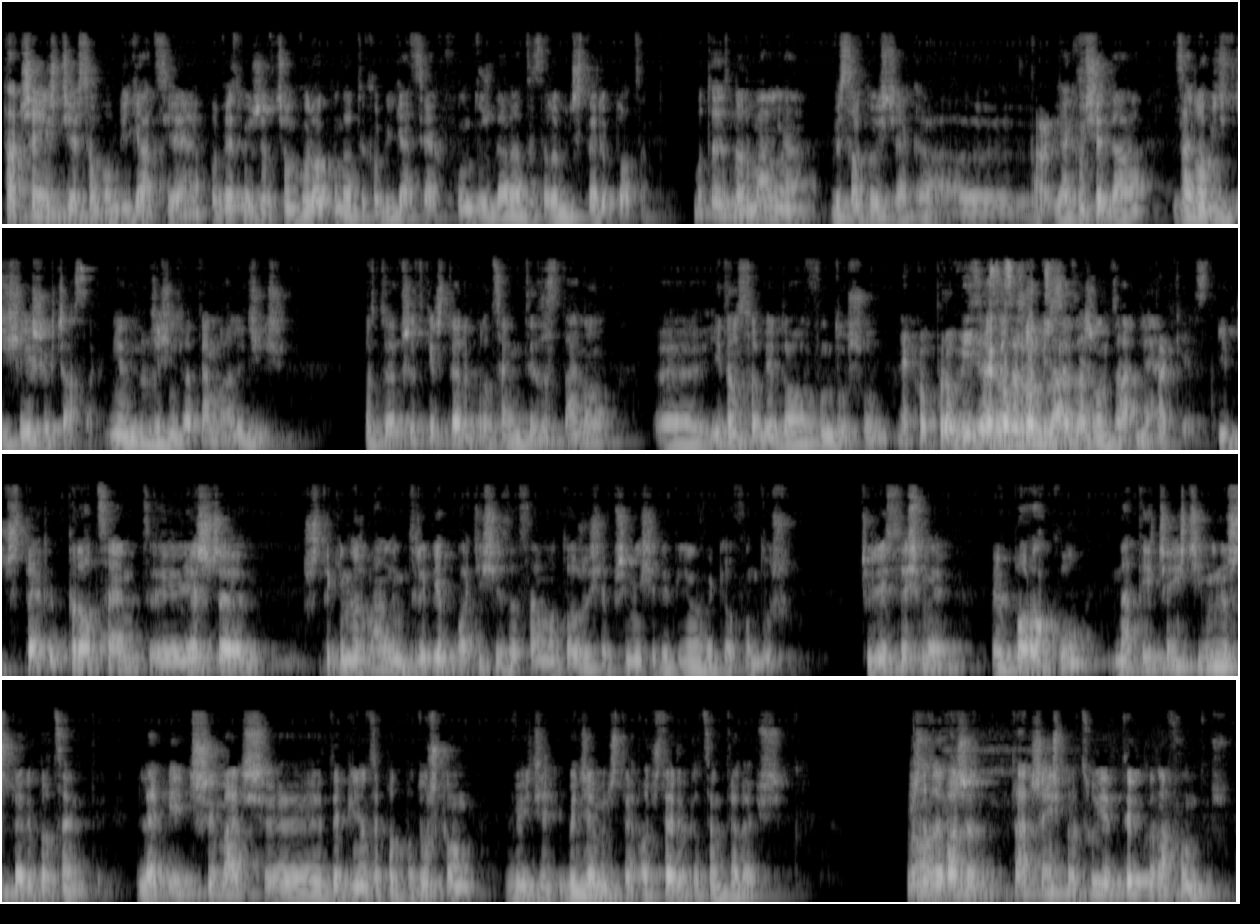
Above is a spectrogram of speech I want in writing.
ta część, gdzie są obligacje, powiedzmy, że w ciągu roku na tych obligacjach fundusz da radę zarobić 4%. Bo to jest normalna wysokość, jaka, y, tak. jaką się da zarobić w dzisiejszych czasach. Nie mhm. 10 lat temu, ale dziś. To te wszystkie 4% zostaną, y, idą sobie do funduszu. Jako prowizja jako za prowizja zarządzanie. zarządzanie. Tak jest. I 4% jeszcze przy takim normalnym trybie płaci się za samo to, że się przyniesie te pieniądze do takiego funduszu. Czyli jesteśmy y, po roku na tej części minus 4%. Lepiej trzymać e, te pieniądze pod poduszką, wyjdzie, będziemy o 4% lepsi. Proszę No. zauważyć, że ta część pracuje tylko na fundusz.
